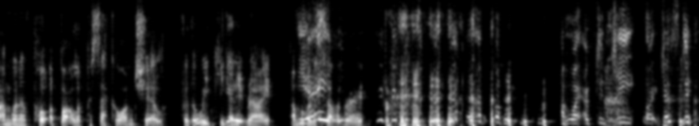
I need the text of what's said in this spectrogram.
I'm gonna put a bottle of prosecco on chill for the Ooh. week you get it right, and we're gonna celebrate. I might have to cheat like Justin.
